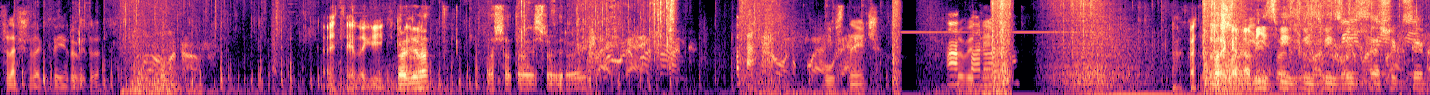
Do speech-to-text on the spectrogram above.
Flashelek B rövidre. Jaj, tényleg így kell. lett. Lassan is rövidre még. Hoppá. Boost nincs. Rövid nincs. Akadtam A víz, víz, víz, víz, víz, esik szép.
